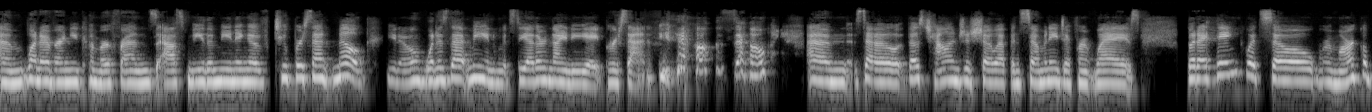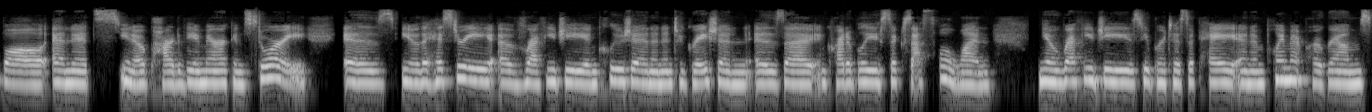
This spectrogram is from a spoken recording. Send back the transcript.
um, one of our newcomer friends ask me the meaning of 2% milk. You know, what does that mean? What's the other 98%? You know, so, um, so those challenges show up in so many different ways. But I think what's so remarkable, and it's, you know, part of the American story is, you know, the history of refugee inclusion and integration is an incredibly successful one. You know, refugees who participate in employment programs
